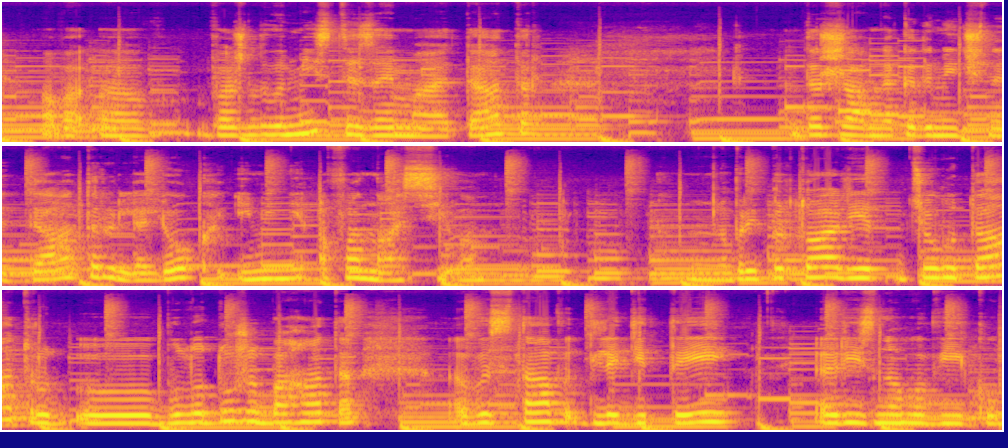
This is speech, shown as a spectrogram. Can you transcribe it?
Е, Важливе місце займає театр Державний академічний театр ляльок імені Афанасьєва. В репертуарі цього театру е, було дуже багато вистав для дітей різного віку,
